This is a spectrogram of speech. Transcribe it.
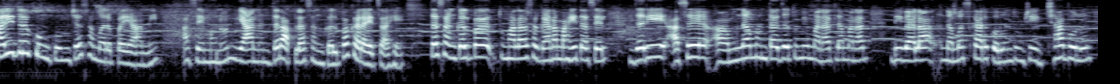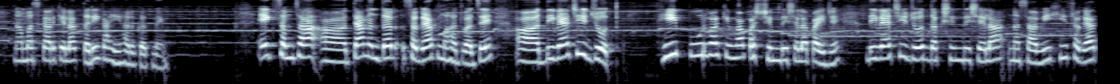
हरिद्र कुंकुमच समर्पयामी असे म्हणून यानंतर आपला संकल्प करायचा आहे. तर संकल्प तुम्हाला सगळ्यांना माहीत असेल जरी असे न म्हणता जर तुम्ही मनातल्या मनात दिव्याला नमस्कार करून तुमची इच्छा बोलून नमस्कार केला तरी काही हरकत नाही. एक चमचा त्यानंतर सगळ्यात महत्त्वाचे दिव्याची ज्योत. ही पूर्व किंवा पश्चिम दिशेला पाहिजे. दिव्याची ज्योत दक्षिण दिशेला नसावी ही सगळ्यात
